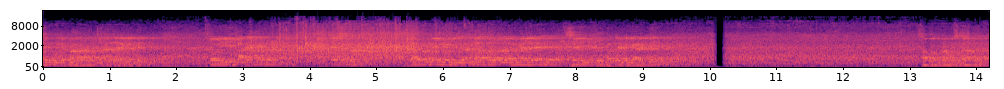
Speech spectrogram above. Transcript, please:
నిజామాబాద్ నుండి ప్రారంభించడం జరిగింది. సో ఈ కార్యక్రమం చేసిన గౌరవనీయులు నిజామాబాద్ రూరల్ ఎమ్మెల్యే శ్రీ భూపతి రెడ్డి గారికి సభకు నమస్కారం.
